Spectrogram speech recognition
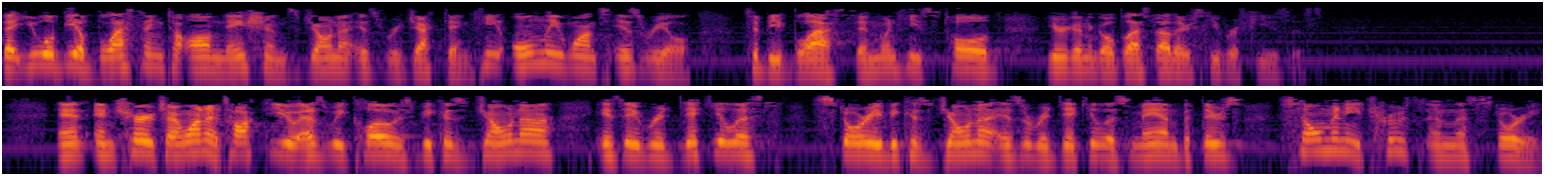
that you will be a blessing to all nations, Jonah is rejecting. He only wants Israel to be blessed. And when he's told, you're going to go bless others, he refuses. And, and church, I want to talk to you as we close because Jonah is a ridiculous story because Jonah is a ridiculous man, but there's so many truths in this story.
